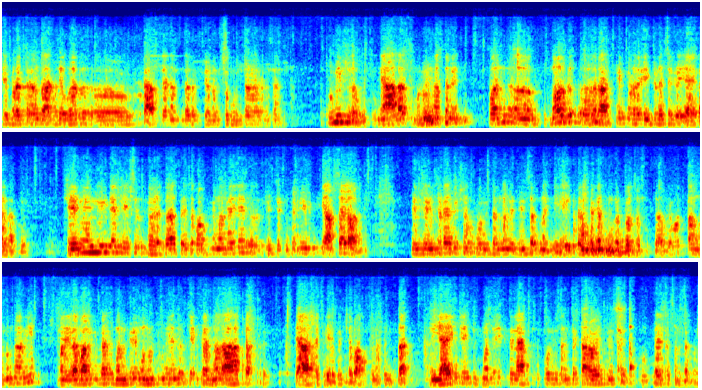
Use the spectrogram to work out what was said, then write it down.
हे प्रकरण राज्यभर गाजल्यानंतर जनसूर गुंतवल्यानंतर तुम्हीच तुम्ही आलात म्हणून असं नाही. पण मग राजकीय पुढे इकडे सगळे यायला लागले. जेन्युअनली ज्या केसेस घडतात त्याच्या बाबतीमध्ये असायला हवी. ते सेन्सिटायझेशन पोलिसांमध्ये दिसत नाही एक तर सगळ्यात महत्वाचं सुद्धा व्यवस्था म्हणून आम्ही महिला बालविकास मंत्री म्हणून तुम्ही याचं चेक करणार आहात का त्या अशा केसेसच्या बाबतीत सुद्धा. आणि याही केसेसमध्ये रिलॅक्स पोलिसांच्या कारवाई दिसेल त्याच्या संदर्भात.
